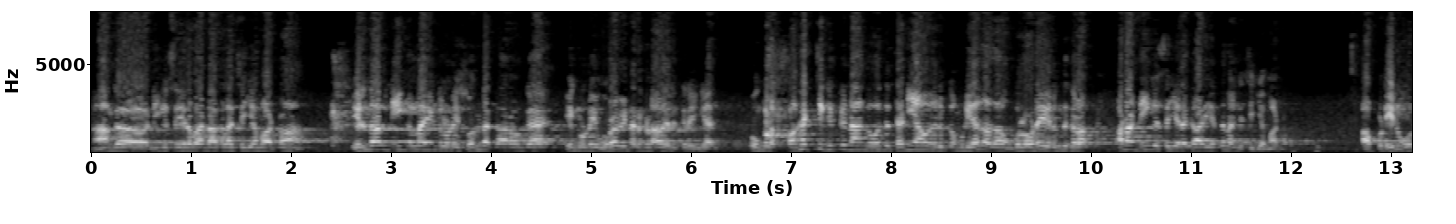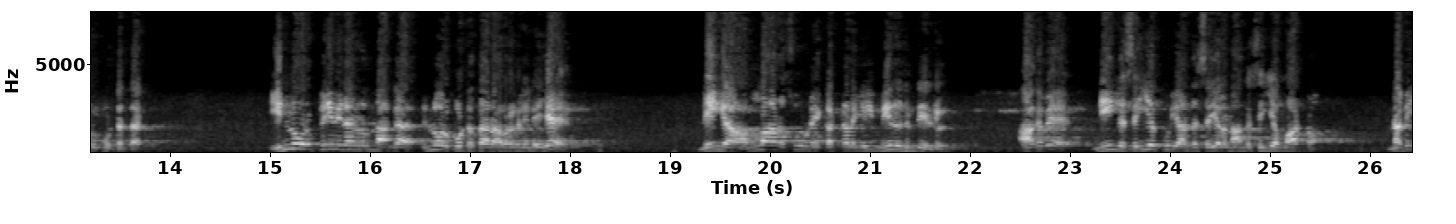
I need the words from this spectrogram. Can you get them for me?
நாங்க நீங்க செய்யறவா நாங்களாம் செய்ய மாட்டோம். இருந்தாலும் நீங்கெல்லாம் எங்களுடைய சொந்தக்காரவங்க எங்களுடைய உறவினர்களாக இருக்கிறீங்க. உங்களை பகைச்சுக்கிட்டு நாங்க வந்து தனியாவும் இருக்க முடியாது. அதான் உங்களோட இருந்துக்கிறோம். ஆனா நீங்க செய்யற காரியத்தை நாங்க செய்ய மாட்டோம். அப்படின்னு ஒரு கூட்டத்தார். இன்னொரு பிரிவினர் இருந்தாங்க. இன்னொரு கூட்டத்தார் அவர்களிலேயே நீங்க அல்லாஹ் ரசூருடைய கட்டளையை மீறுகின்றீர்கள். ஆகவே நீங்க செய்யக்கூடிய அந்த செயலை நாங்க செய்ய மாட்டோம். நபி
